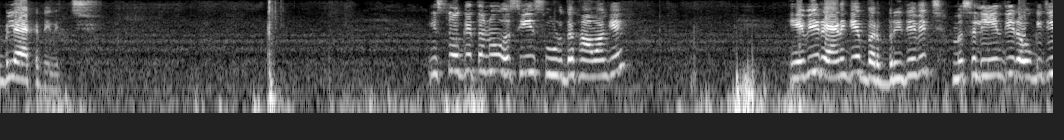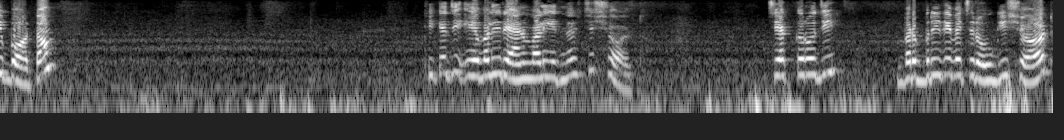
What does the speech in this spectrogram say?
ਬਲੈਕ ਦੇ ਵਿੱਚ ਇਸ ਤੋਂ ਅੱਗੇ ਤੁਹਾਨੂੰ ਅਸੀਂ ਸੂਟ ਦਿਖਾਵਾਂਗੇ। ਇਹ ਵੀ ਰਹਿਣਗੇ ਬਰਬਰੀ ਦੇ ਵਿੱਚ। ਮਸਲੀਨ ਦੀ ਰਹੂਗੀ ਜੀ ਬਾਟਮ ਠੀਕ ਹੈ ਜੀ, ਇਹ ਵਾਲੀ ਰਹਿਣ ਵਾਲੀ ਇਹਦੇ ਵਿੱਚ ਸ਼ਰਟ ਚੈੱਕ ਕਰੋ ਜੀ, ਬਰਬਰੀ ਦੇ ਵਿੱਚ ਰਹੂਗੀ ਸ਼ਰਟ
